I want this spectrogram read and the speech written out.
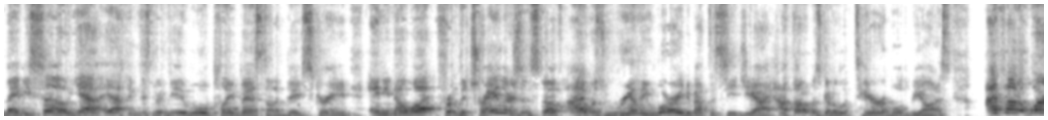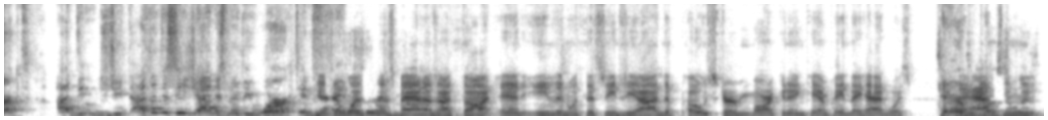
Maybe so. Yeah, I think this movie will play best on a big screen. And you know what? From the trailers and stuff, I was really worried about the CGI. I thought it was going to look terrible, to be honest. I thought it worked. I didn't. Did you, I thought the CGI in this movie worked. And Yeah, it wasn't as bad as I thought. And even with the CGI, and the poster marketing campaign they had was terrible. absolute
